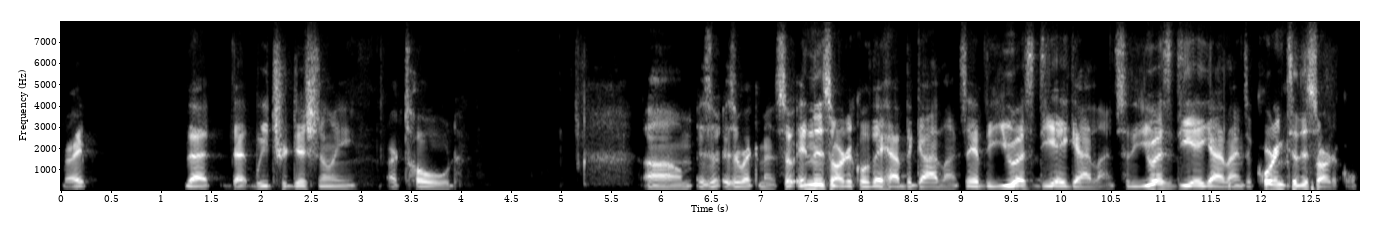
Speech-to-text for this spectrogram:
right? That that we traditionally are told um, is a, is a recommended. So in this article, they have the guidelines. They have the USDA guidelines. So the USDA guidelines, according to this article,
